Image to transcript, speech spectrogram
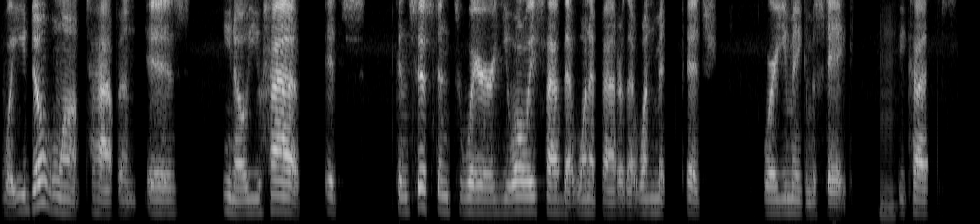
what you don't want to happen is, you know, you have it's consistent to where you always have that one at bat or that one pitch where you make a mistake mm. because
